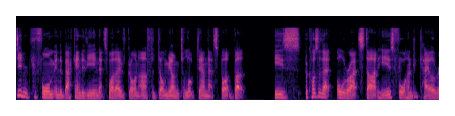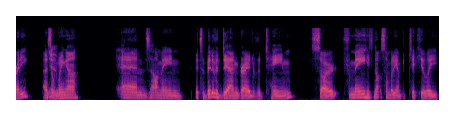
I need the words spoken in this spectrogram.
didn't perform in the back end of the year, and that's why they've gone after Dom Young to lock down that spot. But he's because of that all right start, he is 400k already as Yeah. a winger, and I mean it's a bit of a downgrade of a team. So for me, he's not somebody I'm particularly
